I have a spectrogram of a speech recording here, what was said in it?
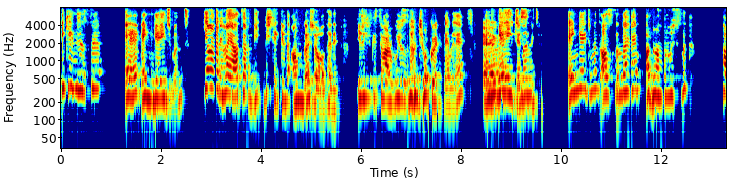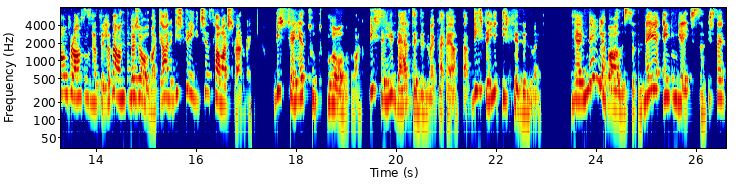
İkincisi e, engagement. Yani hayata bir, bir şekilde angaja ol. Hani ilişkisi var bu yüzden çok önemli. Evet, Engagement, kesinlikle. engagement aslında hem adanmışlık Tam Fransızcasıyla da angaja olmak. Yani bir şey için savaş vermek. Bir şeye tutkulu olmak. Bir şeyi dert edinmek hayatta. Bir şeyi iş edinmek. Yani neyle bağlısın? Neye engage'sin? İşte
